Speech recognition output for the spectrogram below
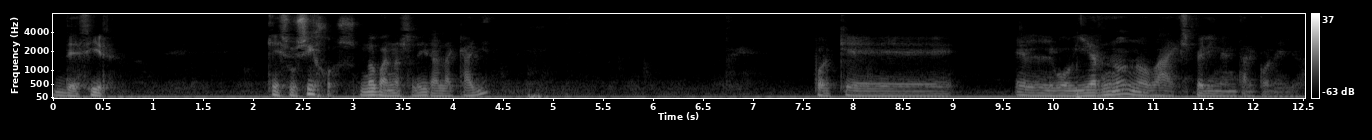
decir que sus hijos no van a salir a la calle porque el gobierno no va a experimentar con ellos.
